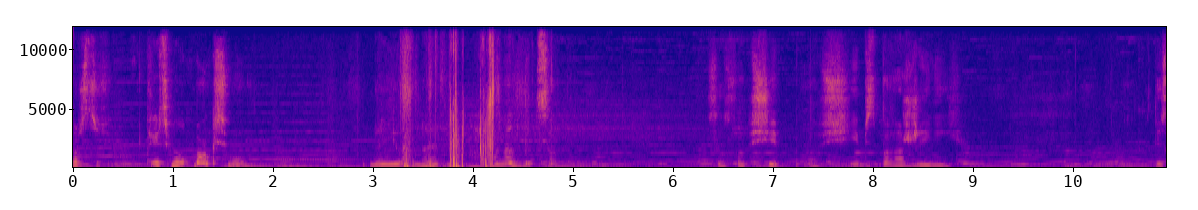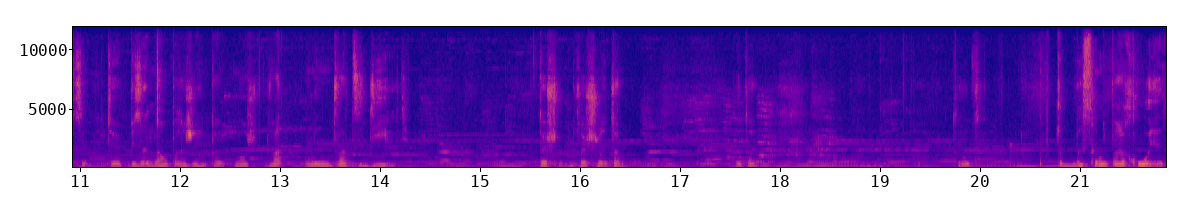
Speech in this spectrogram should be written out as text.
Кажется, 30 минут максимум. На нее понадобится. Тут вообще, вообще без поражений. Если у тебя без одного поражения, может, 2, минут 29. Точно, точно там. Это, тут это быстро не проходит.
